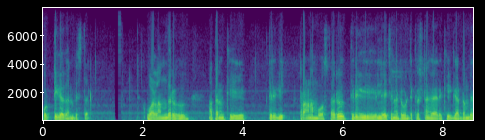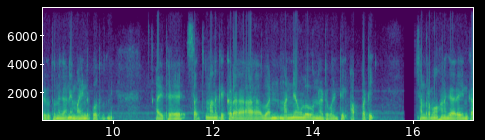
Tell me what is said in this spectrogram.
పొట్టిగా కనిపిస్తారు. వాళ్ళందరూ అతనికి తిరిగి ప్రాణం పోస్తారు. తిరిగి లేచినటువంటి కృష్ణ గారికి గడ్డం పెరుగుతుంది కానీ మైండ్ పోతుంది. అయితే సచ్ మనకిక్కడ వన్ మన్యంలో ఉన్నటువంటి అప్పటి చంద్రమోహన్ గారే ఇంకా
